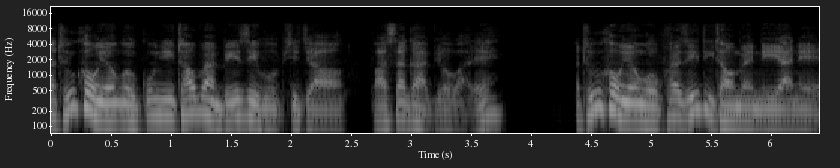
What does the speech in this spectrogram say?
အထူးခုံရုံးကိုကူညီထောက်ပံ့ပေးစေဖို့ဖြစ်ကြောင်းဘာဆက်ကပြောပါတယ်။အထူးခုံရုံးကိုဖွဲ့စည်းတည်ထောင်မဲ့နေရာနဲ့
